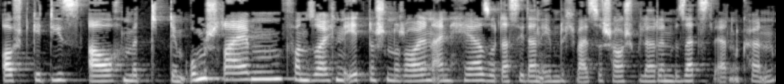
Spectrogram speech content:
Oft geht dies auch mit dem Umschreiben von solchen ethnischen Rollen einher, sodass sie dann eben durch weiße Schauspielerinnen besetzt werden können.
